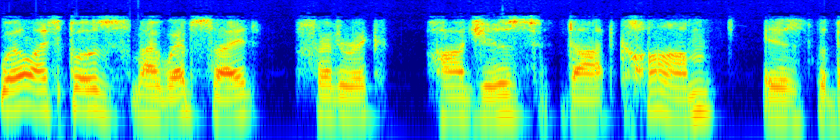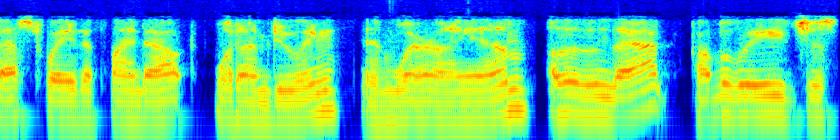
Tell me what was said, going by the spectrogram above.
Well, I suppose my website, frederickhodges.com, is the best way to find out what I'm doing and where I am. Other than that, probably just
